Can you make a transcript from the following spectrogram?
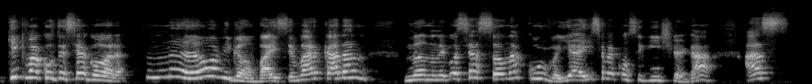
O que, que vai acontecer agora? Não, amigão, vai ser marcada na, na, negociação, na curva. E aí você vai conseguir enxergar as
